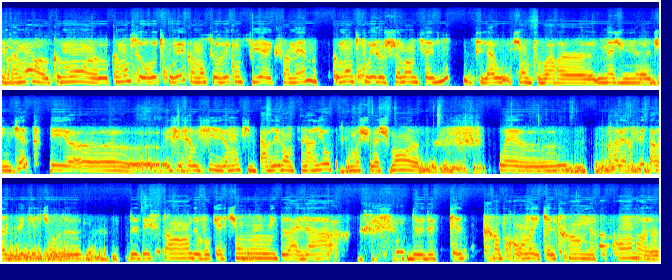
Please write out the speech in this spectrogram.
C'est vraiment euh, comment euh, comment se retrouver, comment se réconcilier avec soi-même, comment trouver le chemin de sa vie. C'est là où aussi on peut voir euh, l'image d'une quête. Et, c'est ça aussi évidemment qui me parlait dans le scénario, parce que moi je suis vachement ouais traversée par des questions de de destin, de vocation, de hasard, de, de quel train prendre et quel train ne pas prendre. euh,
